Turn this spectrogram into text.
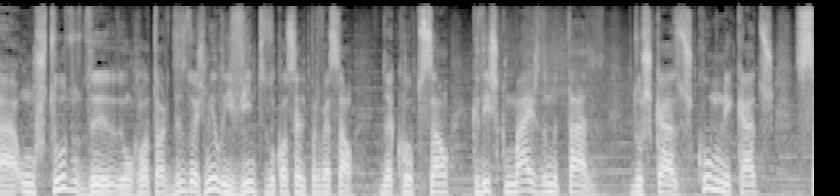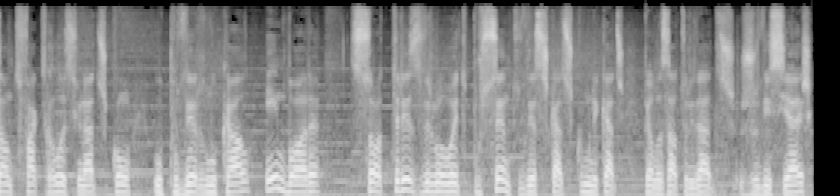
Há um estudo de, de um relatório de 2020 do Conselho de Prevenção da Corrupção que diz que mais de metade dos casos comunicados são de facto relacionados com o poder local, embora só 13,8% desses casos comunicados pelas autoridades judiciais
